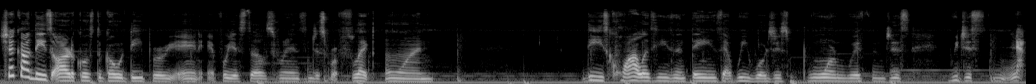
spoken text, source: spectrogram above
check out these articles to go deeper and, and for yourselves, friends, and just reflect on these qualities and things that we were just born with and just we just not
